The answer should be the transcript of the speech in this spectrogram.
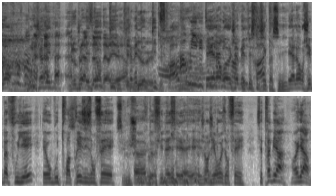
Alors, donc, j'avais Le j'avais blazer deux derrière. petites- J'avais deux petites phrases. Ah oui, il était Et alors euh, j'avais Mais le qu'est-ce qui s'est passé Et alors j'ai bafouillé et au bout de trois prises ils ont fait le chauve, euh, De. Funès et, et Jean Giraud ils ont fait c'est très bien regarde.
